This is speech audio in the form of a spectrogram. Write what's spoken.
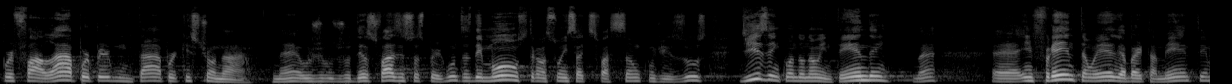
por falar, por perguntar, por questionar. Né? Os judeus fazem suas perguntas, demonstram a sua insatisfação com Jesus, dizem quando não entendem, né? é, enfrentam ele abertamente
